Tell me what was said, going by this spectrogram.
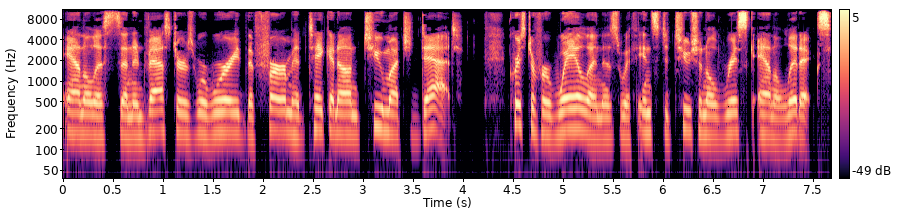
Analysts and investors were worried the firm had taken on too much debt. Christopher Whalen is with Institutional Risk Analytics.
